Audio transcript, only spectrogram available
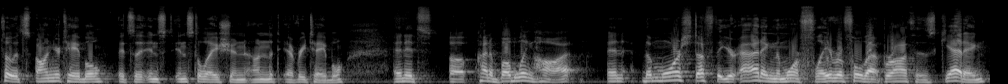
so it's on your table. It's an ins- installation on the, every table, and it's uh, kind of bubbling hot. And the more stuff that you're adding, the more flavorful that broth is getting.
